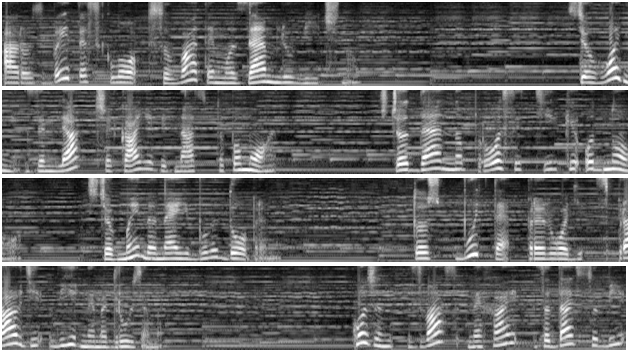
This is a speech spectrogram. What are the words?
а розбите скло псуватиме землю вічно. Сьогодні земля чекає від нас допомоги. Щоденно просить тільки одного, щоб ми до неї були добрими. Тож будьте природі справді вірними друзями. Кожен з вас нехай задасть собі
